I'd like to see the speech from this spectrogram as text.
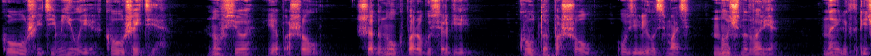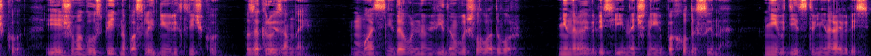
«Кушайте, милые, кушайте!» «Ну все, я пошел». Шагнул к порогу Сергей. «Куда пошел?» – удивилась мать. «Ночь на дворе». «На электричку. Я еще могу успеть на последнюю электричку. Закрой за мной». Мать с недовольным видом вышла во двор. Не нравились ей ночные походы сына. Ни в детстве не нравились,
